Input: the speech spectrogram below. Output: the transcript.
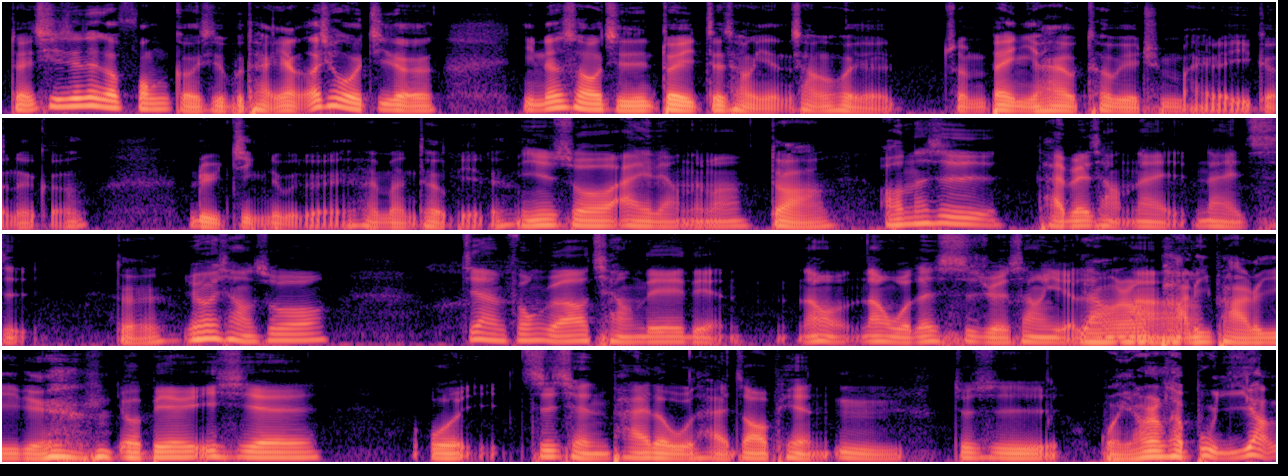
对。其实那个风格其实不太一样，而且我记得你那时候其实对这场演唱会的准备，你还有特别去买了一个那个滤镜，对不对？还蛮特别的。你是说爱良的吗？对啊。哦，那是台北场那那一次。对。因为我想说，既然风格要强烈一点，那我那我在视觉上也让它啪哩啪哩一点，有别于一些我之前拍的舞台照片，嗯，就是我要让它不一样，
